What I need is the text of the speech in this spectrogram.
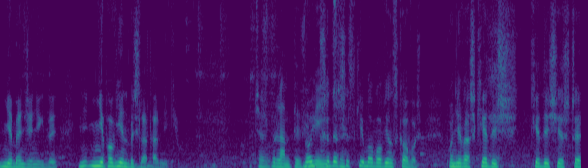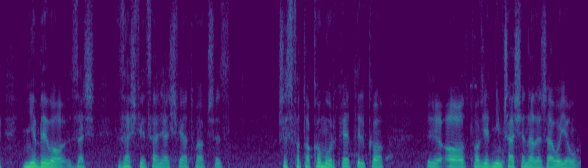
nie będzie nigdy, nie, nie powinien być latarnikiem. chociażby lampy No i wymienić. przede wszystkim obowiązkowość, ponieważ kiedyś, kiedyś jeszcze nie było zaś, zaświecania światła przez, przez fotokomórkę, tylko y, o odpowiednim czasie należało ją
